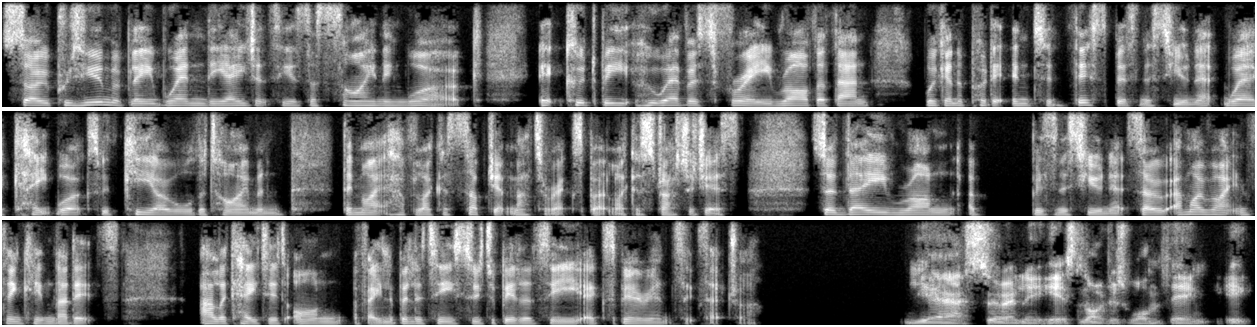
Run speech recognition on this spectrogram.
So presumably when the agency is assigning work, it could be whoever's free rather than we're going to put it into this business unit where Kate works with Kio all the time and they might have like a subject matter expert, like a strategist. So they run a business unit. So am I right in thinking that it's allocated on availability, suitability, experience, etc.? Yeah, certainly. It's not just one thing. It,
